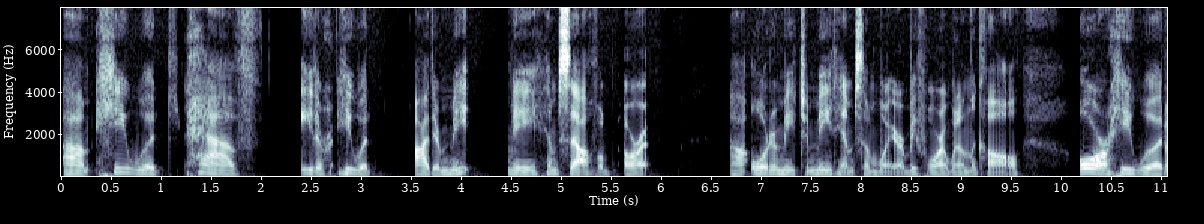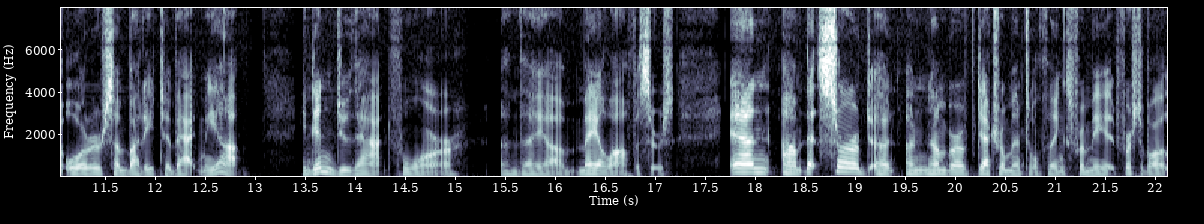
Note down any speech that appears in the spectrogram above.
um, he would have either he would either meet me himself or, or uh, order me to meet him somewhere before I went on the call, or he would order somebody to back me up. He didn't do that for the uh, male officers. And um, that served a, a, number of detrimental things for me. First of all,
